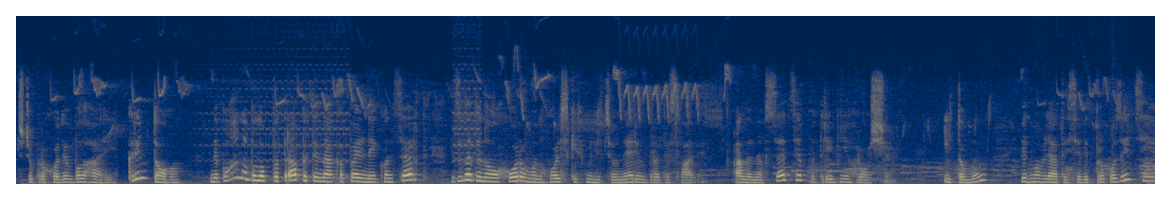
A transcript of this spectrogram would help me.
що проходив в Болгарії. Крім того, непогано було б потрапити на капельний концерт зведеного хору монгольських міліціонерів в Братиславі. Але на все це потрібні гроші. І тому відмовлятися від пропозиції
